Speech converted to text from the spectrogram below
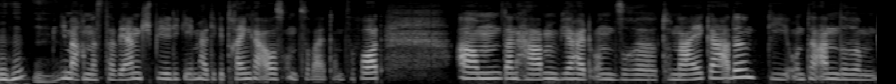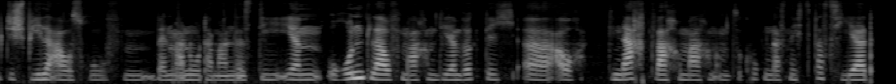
Mhm. die machen das Tavernenspiel, die geben halt die Getränke aus und so weiter und so fort. Ähm, dann haben wir halt unsere Turneigarde, die unter anderem die Spiele ausrufen, wenn man Notermann ist, die ihren Rundlauf machen, die dann wirklich äh, auch die Nachtwache machen, um zu gucken, dass nichts passiert,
